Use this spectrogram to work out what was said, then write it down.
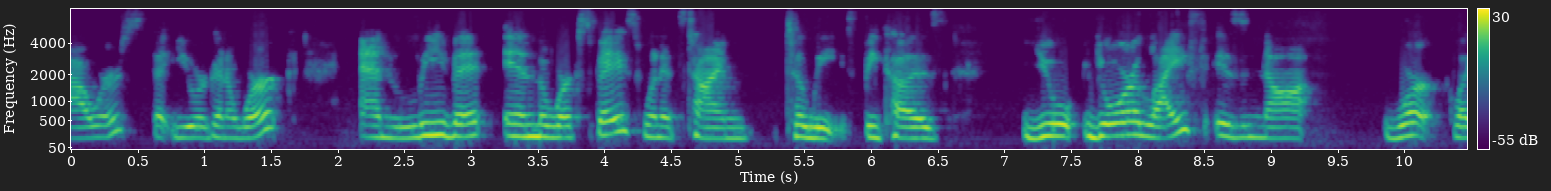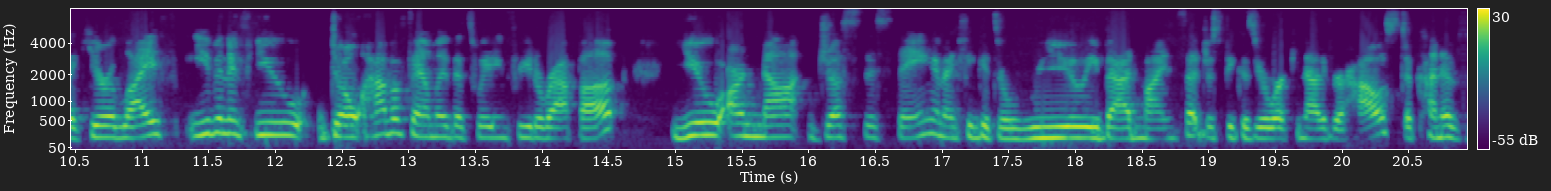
hours that you are going to work and leave it in the workspace when it's time to leave because you your life is not work. Like your life even if you don't have a family that's waiting for you to wrap up you are not just this thing. And i think it's a really bad mindset just because you're working out of your house to kind of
